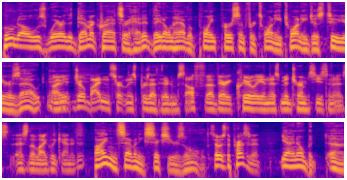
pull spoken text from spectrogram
who knows where the Democrats are headed? They don't have a point person for 2020, just two years out. I mean, Joe Biden certainly has presented himself uh, very clearly in this midterm season as, as the likely candidate. Biden's 76 years old. So is the president. Yeah, I know, but uh,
